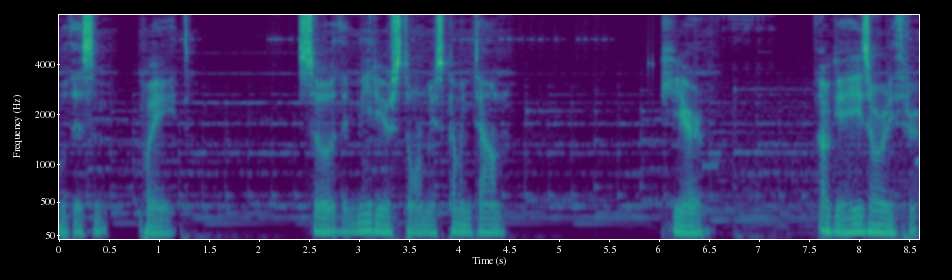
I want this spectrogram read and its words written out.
Oh, there's some wait. So the meteor storm is coming down here. Okay, he's already through.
